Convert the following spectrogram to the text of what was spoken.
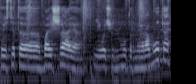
То есть это большая и очень муторная работа,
